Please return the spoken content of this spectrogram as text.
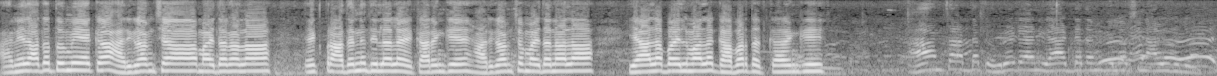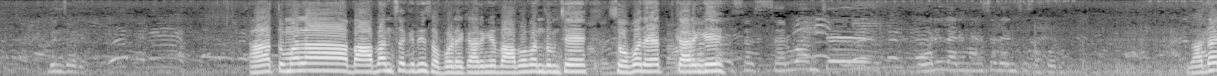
आणि दादा तुम्ही एका हरिग्रामच्या मैदानाला एक प्राधान्य दिलेलं आहे कारण की हरिग्रामच्या मैदानाला याला बैल मालक घाबरतात कारण की हा आमचा अड्डा फेवरेट आहे आणि या अड्ड्यात आम्ही गेल्या वर्षी नावे दिली बिनजोडी. हा, तुम्हाला बाबांचं किती सपोर्ट आहे? कारण की बाबा पण तुमचे सोबत आहेत कारण की सर्व आमचे वडीलधारी माणसं त्यांचे सपोर्ट दादा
